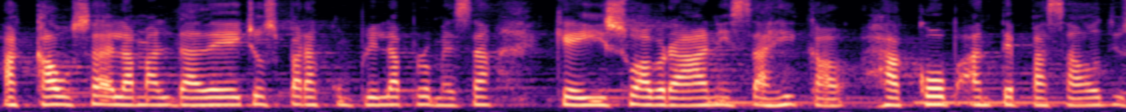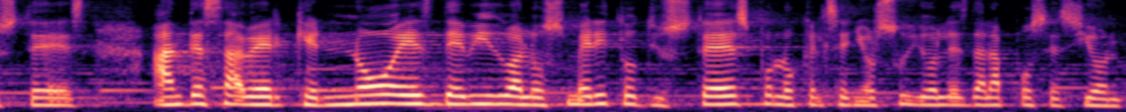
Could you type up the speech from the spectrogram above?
a causa de la maldad de ellos para cumplir la promesa que hizo Abraham, Isaac y Jacob, antepasados de ustedes. Han de saber que no es debido a los méritos de ustedes por lo que el Señor suyo les da la posesión,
